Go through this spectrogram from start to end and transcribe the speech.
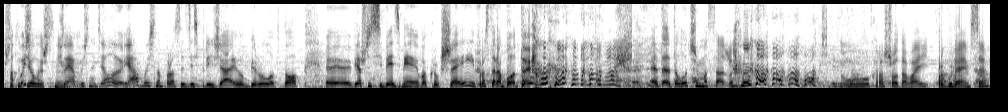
Что ты обычно- делаешь с ними? Что я обычно делаю? Я обычно просто здесь приезжаю, беру лаптоп, э, вешу себе змеи вокруг шеи и просто работаю. Это, это лучше массажа. Ну хорошо, давай прогуляемся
